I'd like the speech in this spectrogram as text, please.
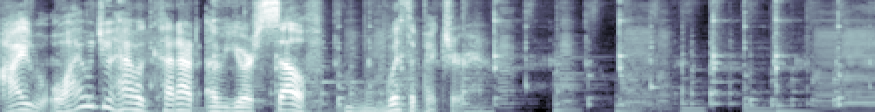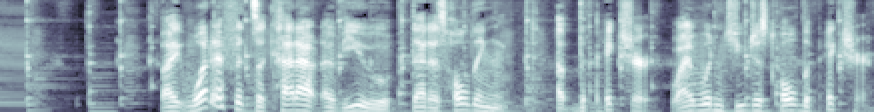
I why would you have a cutout of yourself with a picture? Like, what if it's a cutout of you that is holding the picture? Why wouldn't you just hold the picture?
